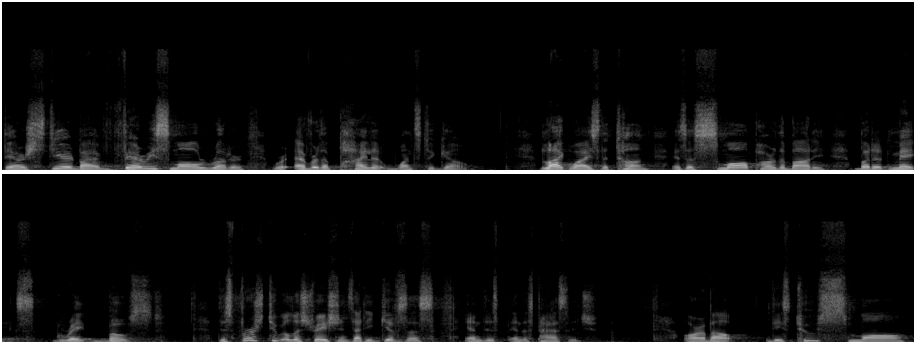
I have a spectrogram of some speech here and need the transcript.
they are steered by a very small rudder wherever the pilot wants to go. Likewise, the tongue is a small part of the body, but it makes great boast. These first two illustrations that he gives us in this, in this passage are about these two small,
